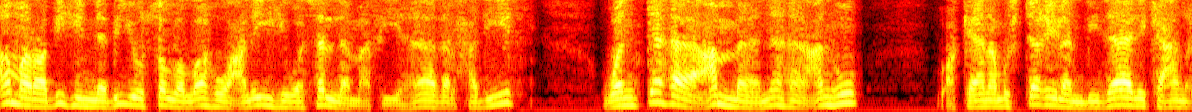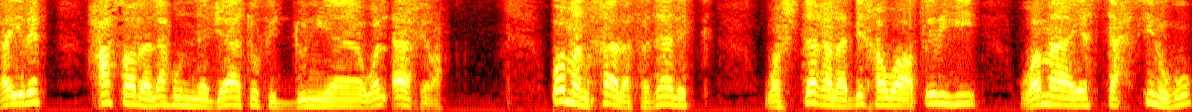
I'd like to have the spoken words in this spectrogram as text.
أمر به النبي صلى الله عليه وسلم في هذا الحديث وانتهى عما نهى عنه وكان مشتغلا بذلك عن غيره حصل له النجاة في الدنيا والآخرة. ومن خالف ذلك واشتغل بخواطره وما يستحسنه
